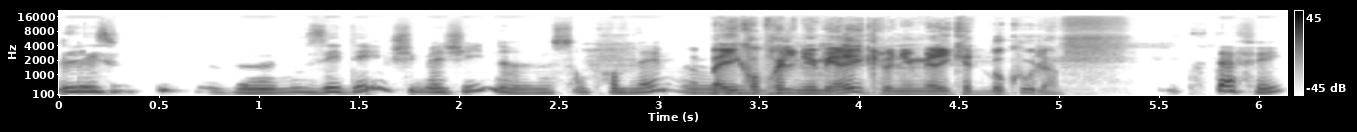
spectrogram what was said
Les outils peuvent nous aider, j'imagine, euh, sans problème. Bah, y compris le numérique. Le numérique aide beaucoup là. Tout à fait.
